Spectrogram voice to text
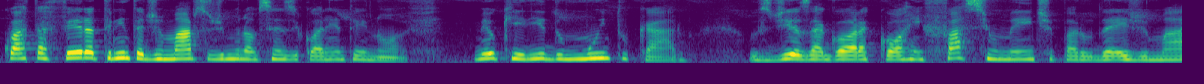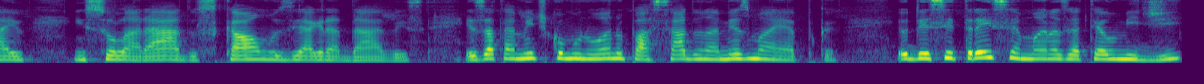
Quarta-feira, 30 de março de 1949. Meu querido, muito caro. Os dias agora correm facilmente para o 10 de maio, ensolarados, calmos e agradáveis, exatamente como no ano passado, na mesma época. Eu desci três semanas até o Midi,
